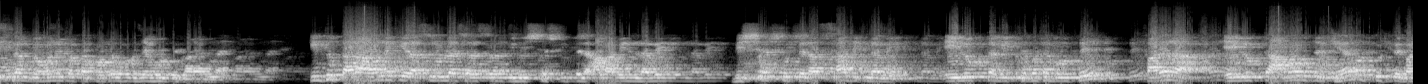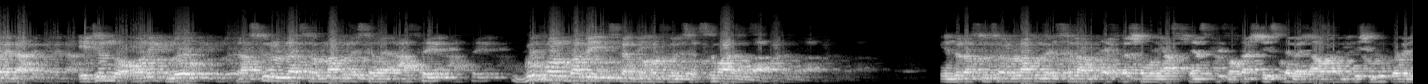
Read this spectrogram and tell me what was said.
ইসলাম গ্রহণের কথা প্রথম পর্যায়ে বলতে পারেন না কিন্তু তারা অনেকে আলাইহি ওয়াসাল্লামকে বিশ্বাস করতেন, আলামিন নামে। বিশ্বাস করতেন আসাদিক নামে এই লোকটা মিথ্যা কথা বলতে পারে না। এই লোকটা আমাদের খেয়ালত করতে পারে না। এজন্য অনেক লোক সাল্লাল্লাহু আছে গোপন ভাবে ইসলাম গ্রহণ সুবহানাল্লাহ। কিন্তু রাসূল একটা সময় আস্তে আস্তে প্রকাশ্যে দিতে শুরু করেন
